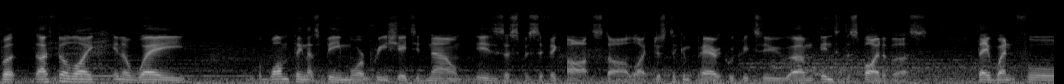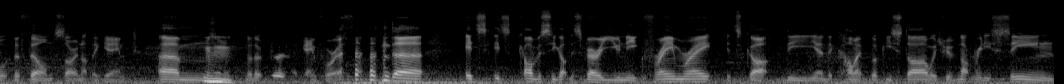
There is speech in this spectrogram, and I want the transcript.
But I feel like in a way one thing that's being more appreciated now is a specific art style. Like just to compare it quickly to um, Into the Spider Verse, they went for the film. Sorry, not the game. Um, Mhm. no, the the game for it. and uh, it's it's obviously got this very unique frame rate. It's got the you know, the comic booky style, which we've not really seen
